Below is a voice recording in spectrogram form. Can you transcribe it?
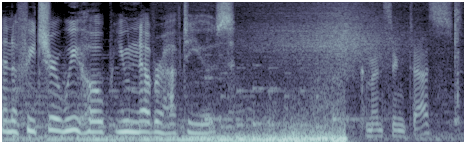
And a feature we hope you never have to use. Commencing test.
